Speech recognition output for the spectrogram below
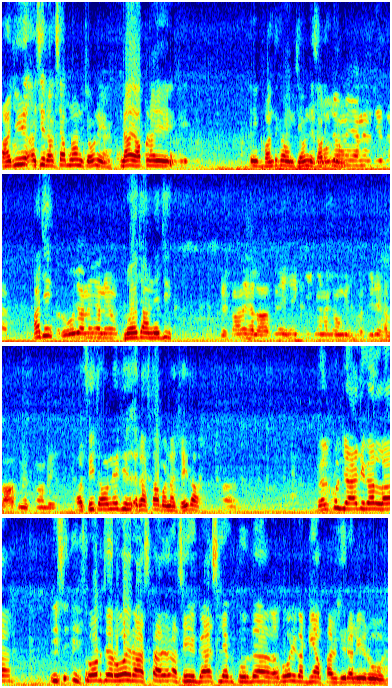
ਹਾਂਜੀ ਅਸੀਂ ਰਕਸ਼ਾ ਬਣਾਉਣਾ ਚਾਹੁੰਦੇ ਹਾਂ। ਨਾ ਆਪਣਾ ਇਹ ਇਹ ਬੰਦ ਕਰਾਉਣਾ ਚਾਹੁੰਦੇ ਸੜਕ ਰੋਜ਼ ਆਉਣੇ ਨੂੰ ਜਾਂਦੇ ਹੋ ਜੀ ਹਾਂਜੀ। ਰੋਜ਼ ਆਉਣੇ ਜਾਂਦੇ ਹੋ? ਰੋਜ਼ ਆਉਂਦੇ ਜੀ। ਜਿਸ ਤਰ੍ਹਾਂ ਦੇ ਹਾਲਾਤ ਨੇ ਇਹ ਕੀ ਕਹਿਣਾ ਚਾਹੋਗੇ ਇਸ ਵਾਰ ਜਿਹੜੇ ਹਾਲਾਤ ਨੇ ਇਸ ਤਰ੍ਹਾਂ ਦੇ? ਅਸੀਂ ਚਾਹੁੰਦੇ ਜੀ ਰਸਤਾ ਬਣਨਾ ਚਾਹੀਦਾ। ਹਾਂ। ਬਿਲਕੁਲ ਜਾਇਜ਼ ਗੱਲ ਆ। ਇਸ ਇਸ ਰੋਡ ਤੇ ਰੋਜ਼ ਰਸਤਾ ਅਸੀਂ ਗੈਸ ਲੈ ਕੇ ਤੁਰਦੇ ਹਾਂ, ਰੋਜ਼ ਗੱਡੀਆਂ ਫਸਦੀ ਰਹਿੰਦੀਆਂ ਰੋਜ਼।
